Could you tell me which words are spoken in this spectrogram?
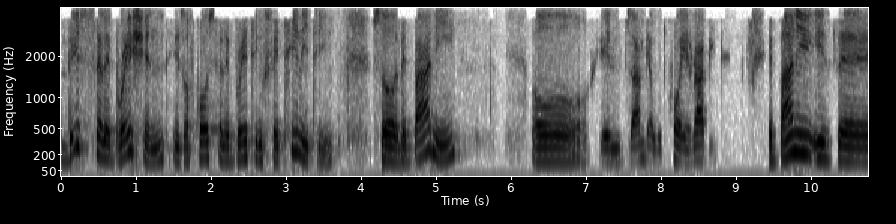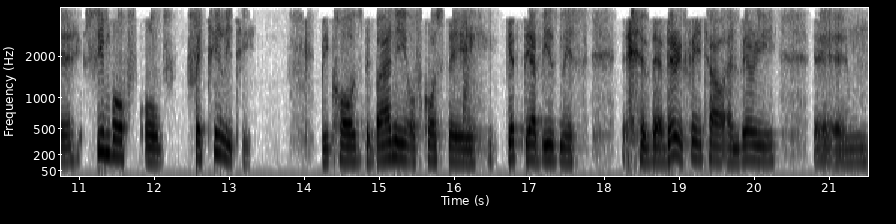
this celebration is of course celebrating fertility. So the bunny, or in Zambia would call a rabbit, a bunny is a symbol of fertility because the bunny, of course, they get their business. They're very fertile and very um,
